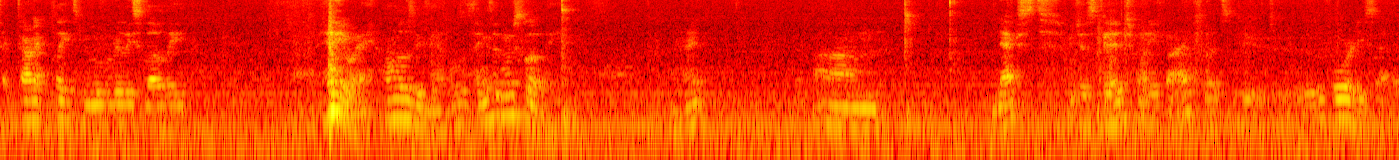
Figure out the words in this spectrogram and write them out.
tectonic plates move really slowly. Uh, anyway, all those examples of things that move slowly. All right. Um, next, we just did 25, so let's do 47.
